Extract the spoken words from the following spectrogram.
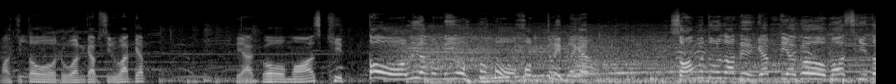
มอสคิโตดวลกับศิริวัตรครับเตียโกมอสคิโตเลือกตรงนี้ โอ้โหคมกริบเลยครับสองประตูต่อหนึ่งครับเตียโกมอสคิโต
